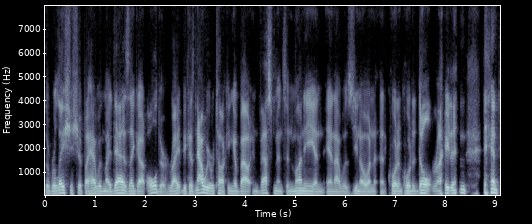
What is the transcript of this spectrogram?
the relationship I had with my dad as I got older, right? Because now we were talking about investments and money, and and I was, you know, an, a quote unquote adult, right? And and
